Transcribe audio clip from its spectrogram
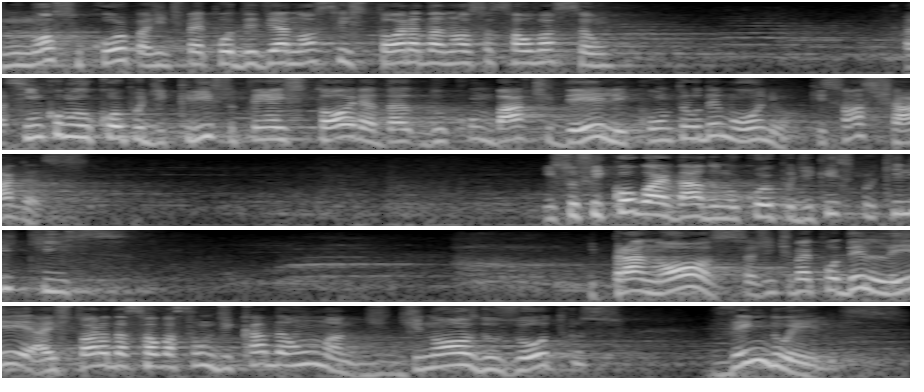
no, nosso corpo a gente vai poder ver a nossa história da nossa salvação. Assim como no corpo de Cristo tem a história da, do combate dele contra o demônio, que são as chagas. Isso ficou guardado no corpo de Cristo porque ele quis. E para nós, a gente vai poder ler a história da salvação de cada uma, de, de nós, dos outros, vendo eles.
